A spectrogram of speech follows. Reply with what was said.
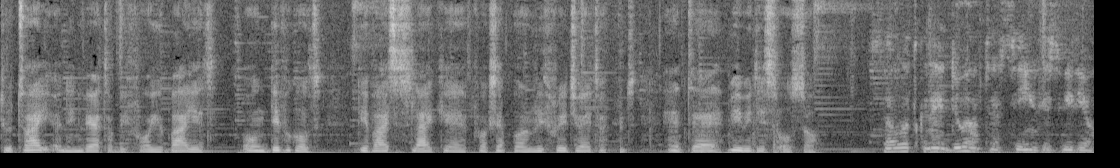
to try an inverter before you buy it on difficult devices like, uh, for example, a refrigerator and uh, maybe this also. So what can I do after seeing this video?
